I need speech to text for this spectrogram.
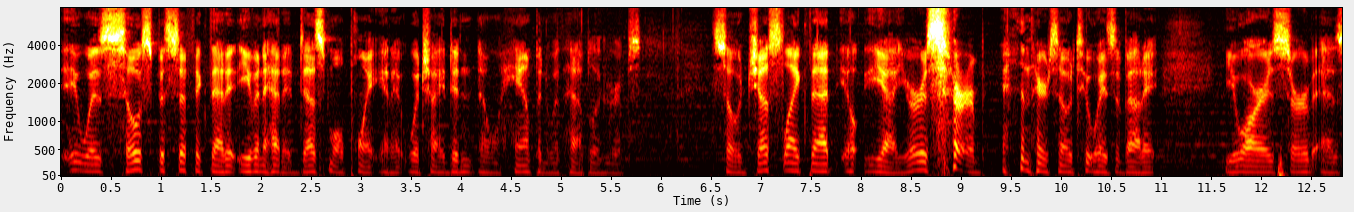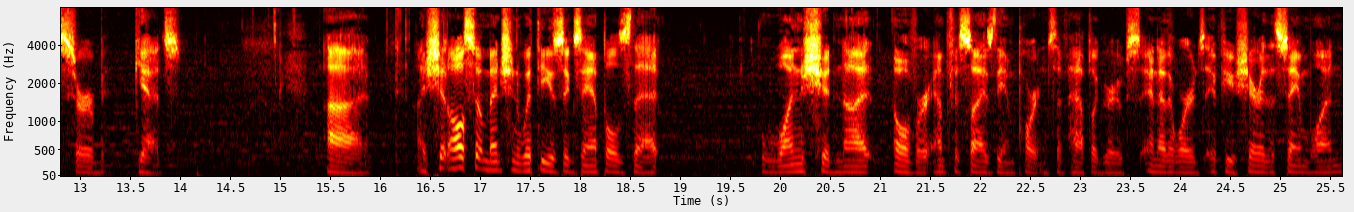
it was so specific that it even had a decimal point in it, which I didn't know happened with haplogroups. So just like that, yeah, you're a Serb, and there's no two ways about it. You are as Serb as Serb gets. Uh, I should also mention with these examples that one should not overemphasize the importance of haplogroups. In other words, if you share the same one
